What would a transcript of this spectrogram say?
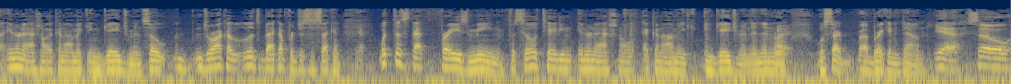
international economic engagement. So, Daraka, let's back up for just a second. Yep. What does that phrase mean? Facilitating international economic engagement, and then Right. we'll we'll start uh, breaking it down. Yeah, so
